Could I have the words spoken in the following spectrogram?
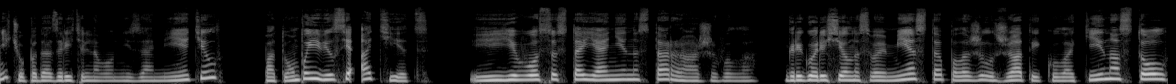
Ничего подозрительного он не заметил. Потом появился отец, и его состояние настораживало. Григорий сел на свое место, положил сжатые кулаки на стол.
